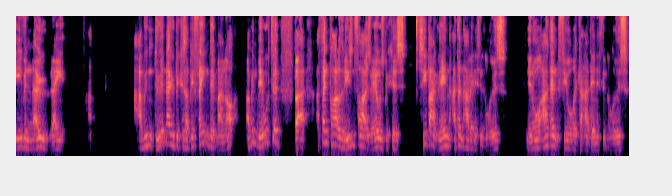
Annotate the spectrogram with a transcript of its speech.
even now, right? I wouldn't do it now because I'd be frightened out my nut. I wouldn't be able to. But I think part of the reason for that as well is because, see, back then I didn't have anything to lose. You know, I didn't feel like I had anything to lose.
